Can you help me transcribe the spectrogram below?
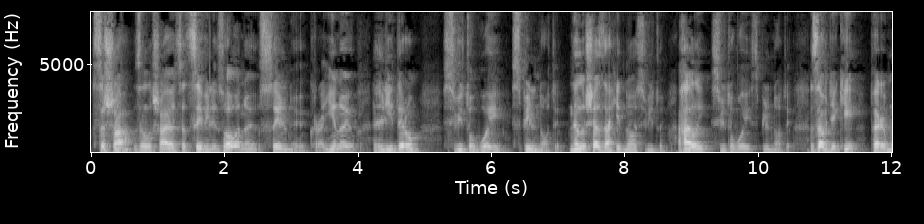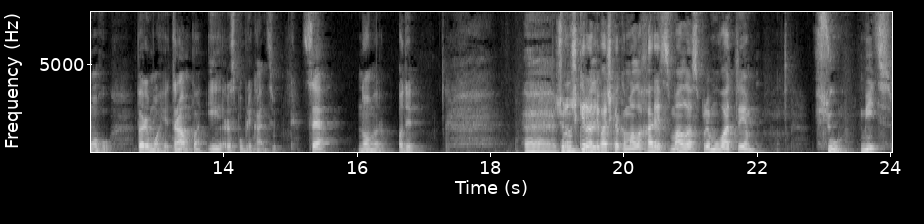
США залишаються цивілізованою, сильною країною, лідером світової спільноти, не лише західного світу, але й світової спільноти, завдяки перемогу, перемоги Трампа і республіканців. Це номер один. Е, Чорношкіра лівачка Камала Харріс мала спрямувати всю міць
